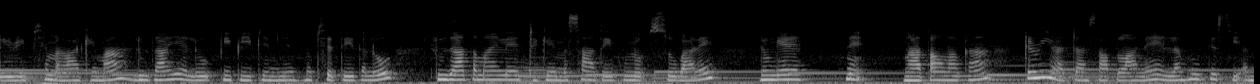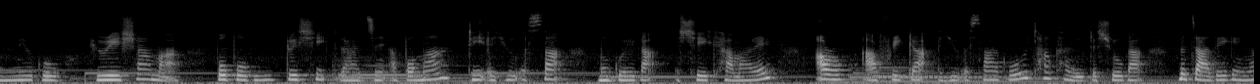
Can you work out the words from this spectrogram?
လေးတွေဖြစ်မလာခင်မှာလူသားရဲ့လို့ပြပြပြင်းပြင်းမဖြစ်သေးသလိုလူသားသမိုင်းလည်းတကယ်မဆသေးဘူးလို့ဆိုပါတယ်လွန်ခဲ့တဲ့ နှစ်9000လောက်ကကရိယာတန်ဆာပလာနဲ့လက်မှုပစ္စည်းအမျိုးမျိုးကိုယူရေရှာမှာပို့ပို့ပြီးတွေ့ရှိလာခြင်းအပေါ်မှာဒီအယူအဆမူကွဲကအရှိခံပါတယ်။ Out of Africa အယူအဆကိုထောက်ခံသူတချို့ကမကြသေးခင်က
